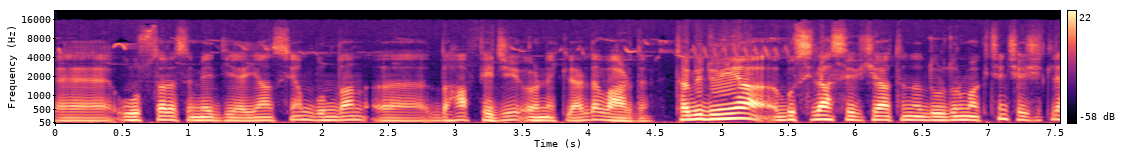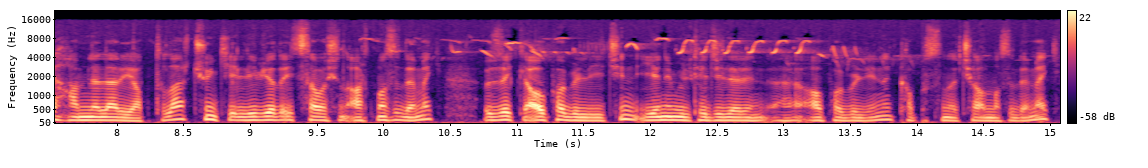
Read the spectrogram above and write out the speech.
e, uluslararası medyaya yansıyan bundan e, daha feci örnekler de vardı. Tabi dünya bu silah sevkiyatını durdurmak için çeşitli hamleler yaptılar. Çünkü Libya'da iç savaşın artması demek özellikle Avrupa Birliği için yeni mültecilerin e, Avrupa Birliği'nin kapısını çalması demek.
